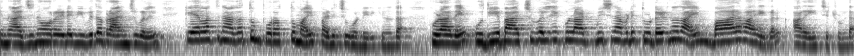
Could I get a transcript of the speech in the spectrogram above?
ഇന്ന് അജിനോറയുടെ വിവിധ ബ്രാഞ്ചുകളിൽ കേരളത്തിനകത്തും പുറത്തുമായി പഠിച്ചുകൊണ്ടിരിക്കുന്നത്. കൂടാതെ പുതിയ ബാച്ചുകളിലേക്കുള്ള അഡ്മിഷൻ അവിടെ തുടരുന്നതായും ഭാരവാഹികൾ അറിയിച്ചിട്ടുണ്ട്.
